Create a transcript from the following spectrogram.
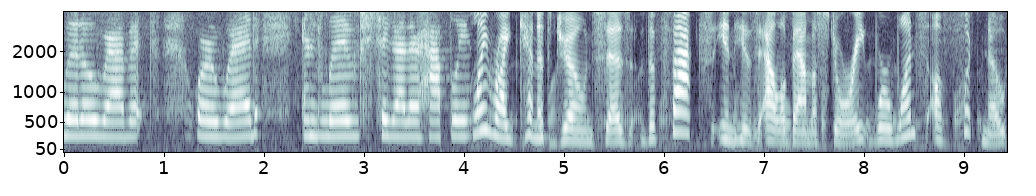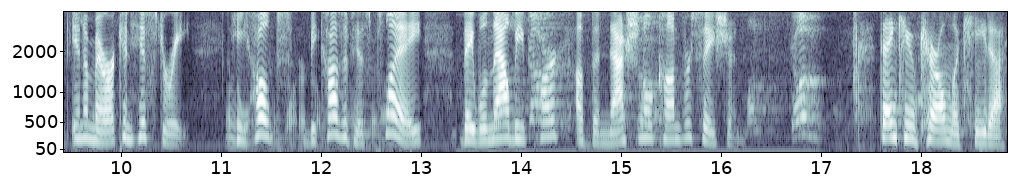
little rabbits were wed and lived together happily. Playwright Kenneth Jones says the facts in his Alabama story were once a footnote in American history. He hopes, because of his play, they will now be part of the national conversation. Thank you, Carole Mikita.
